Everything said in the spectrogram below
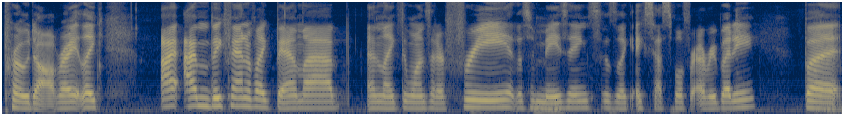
pro DAW, right? Like, I, I'm a big fan of like BandLab and like the ones that are free. That's amazing because like accessible for everybody. But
